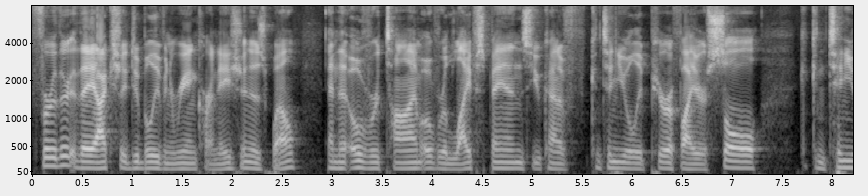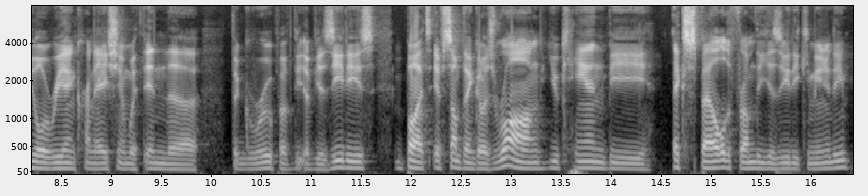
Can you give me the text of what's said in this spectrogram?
Further, they actually do believe in reincarnation as well. And that over time, over lifespans, you kind of continually purify your soul, continual reincarnation within the the group of the of Yazidis. But if something goes wrong, you can be expelled from the Yazidi community,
